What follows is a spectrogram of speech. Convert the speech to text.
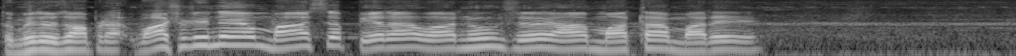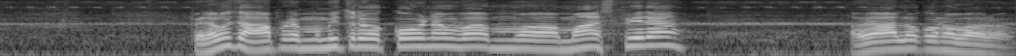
તો મિત્રો, જો આપણે વાસુડીને માંસ પહેરાવાનું છે, આ માથા મારે. પહેલાં શું છે આપણે મિત્રો મ- માંસ પહેર્યા હવે આ લોકોનો વારો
